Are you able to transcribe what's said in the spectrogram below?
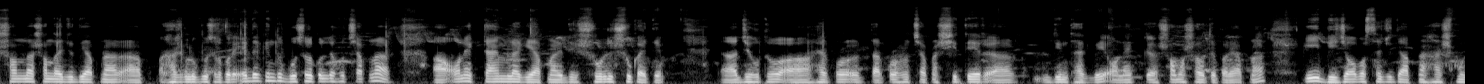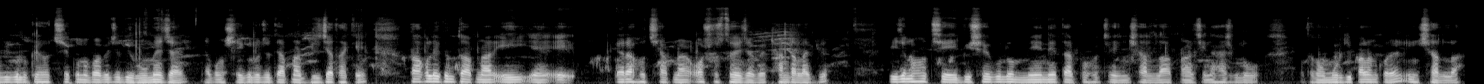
সন্ধ্যা সন্ধ্যায় যদি আপনার হাঁসগুলো গোসল করে, এদের কিন্তু গোসল করলে হচ্ছে আপনার অনেক টাইম লাগে আপনার এদের শরীর শুকাইতে। যেহেতু এরপর, তারপর হচ্ছে আপনার শীতের দিন থাকবে, অনেক সমস্যা হতে পারে আপনার। এই ভিজা অবস্থায় যদি আপনার হাঁস মুরগিগুলোকে হচ্ছে কোনোভাবে যদি রুমে যায় এবং সেগুলো যদি আপনার ভিজা থাকে, তাহলে কিন্তু আপনার এই এরা হচ্ছে আপনার অসুস্থ হয়ে যাবে, ঠান্ডা লাগবে। এই জন্য হচ্ছে এই বিষয়গুলো মেনে তারপর হচ্ছে ইনশাল্লাহ আপনার চীনা হাঁসগুলো অথবা মুরগি পালন করেন, ইনশাল্লাহ।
